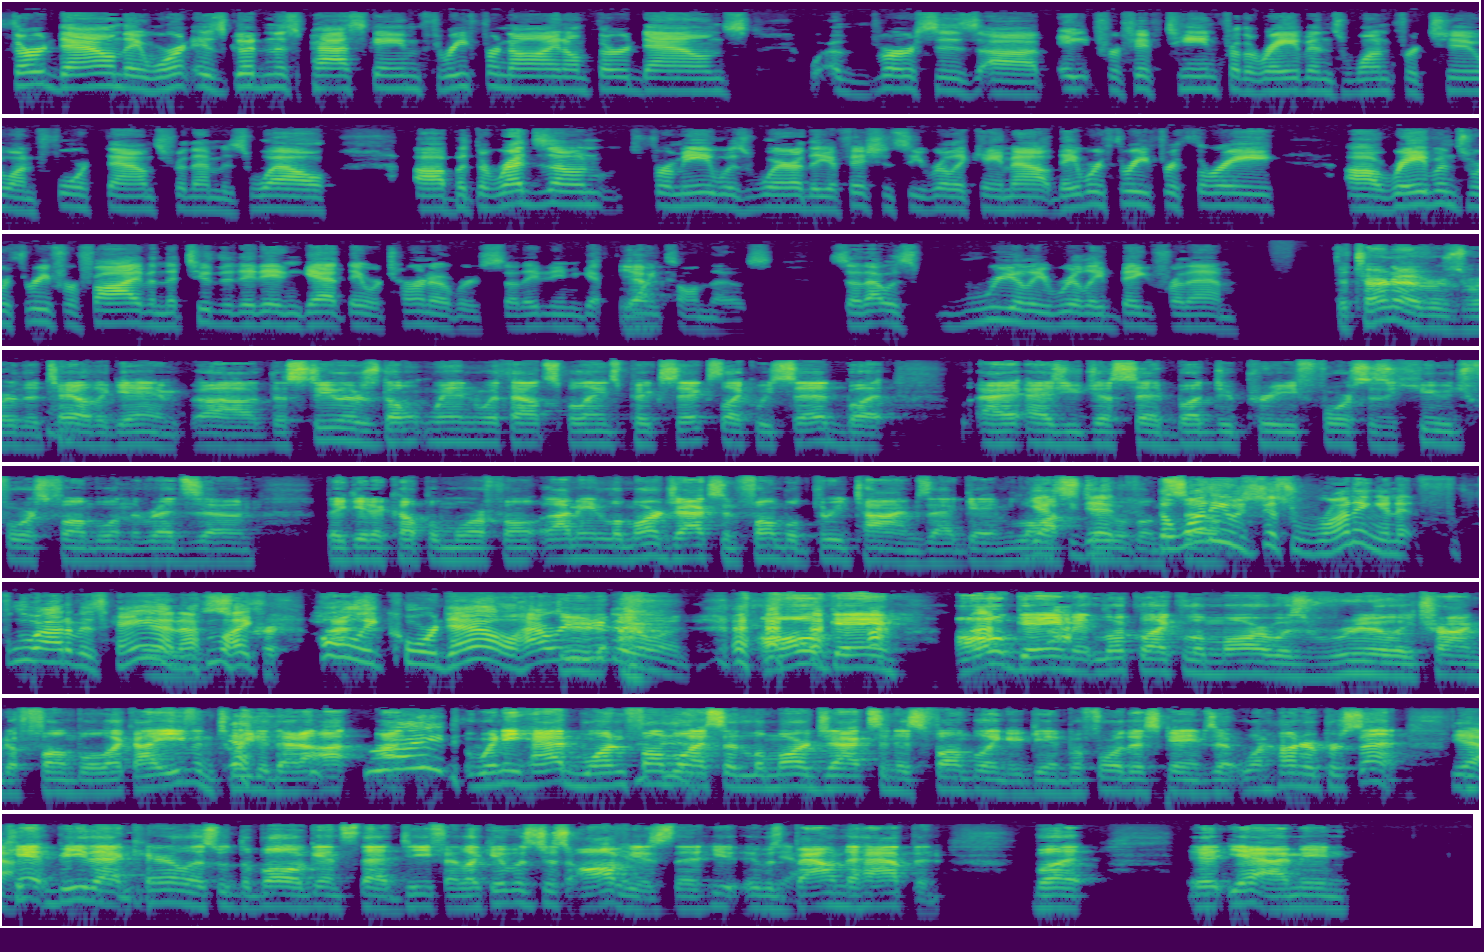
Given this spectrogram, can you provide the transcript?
third down, they weren't as good in this past game. Three for nine on third downs versus uh, eight for 15 for the Ravens. One for two on fourth downs for them as well. Uh, but the red zone for me was where the efficiency really came out. They were three for three. Uh, Ravens were three for five, and the two that they didn't get, they were turnovers, so they didn't even get Yeah. points on those. So that was really, really big for them. The turnovers were the tail of the game. Uh, the Steelers don't win without Spillane's pick six, like we said. But as you just said, Bud Dupree forces a huge forced fumble in the red zone. They get a couple more. Fum- I mean, Lamar Jackson fumbled three times that game. Lost yes, he did. two of them. The one he was just running and it f- flew out of his hand. I'm like, cra- holy Cordell, how are Dude, you doing? all game, all game, it looked like Lamar was really trying to fumble. Like I even tweeted that. I, right? I, when he had one fumble, I said Lamar Jackson is fumbling again before this game's at 100. percent Yeah. You can't be that careless with the ball against that defense. Like it was just obvious that he it was Yeah. bound to happen. But it, yeah, I mean,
